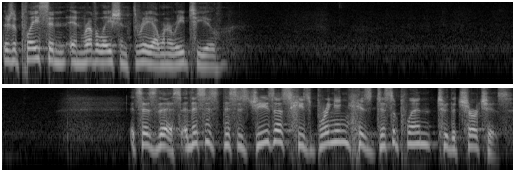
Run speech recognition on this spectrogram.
There's a place in, in Revelation 3 I want to read to you. It says this, and this is, this is Jesus. He's bringing his discipline to the churches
